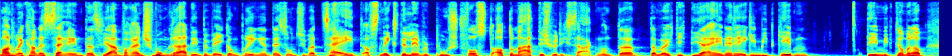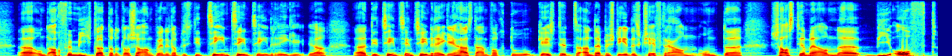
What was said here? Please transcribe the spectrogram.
Manchmal kann es sein, dass wir einfach ein Schwungrad in Bewegung bringen, das uns über Zeit aufs nächste Level pusht, fast automatisch würde ich sagen. Und äh, da möchte ich dir eine Regel mitgeben, die ich mitgenommen habe äh, und auch für mich dort oder da schon angewendet habe, das ist die 10-10-10-Regel. Ja? Äh, die 10-10-10-Regel heißt einfach, du gehst jetzt an dein bestehendes Geschäft ran und äh, schaust dir mal an, äh, wie oft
